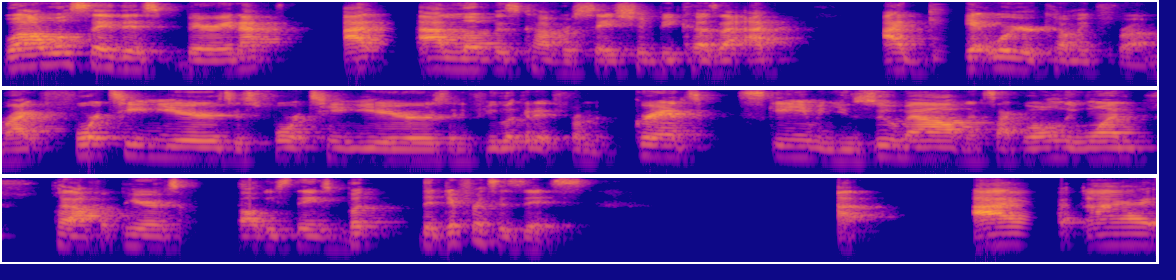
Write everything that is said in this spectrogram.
Well, I will say this, Barrie, and I I, I love this conversation because I, I I get where you're coming from, right? 14 years is 14 years, and if you look at it from the grand scheme and you zoom out, and it's like well, only one playoff appearance, all these things. But the difference is this: I I I,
